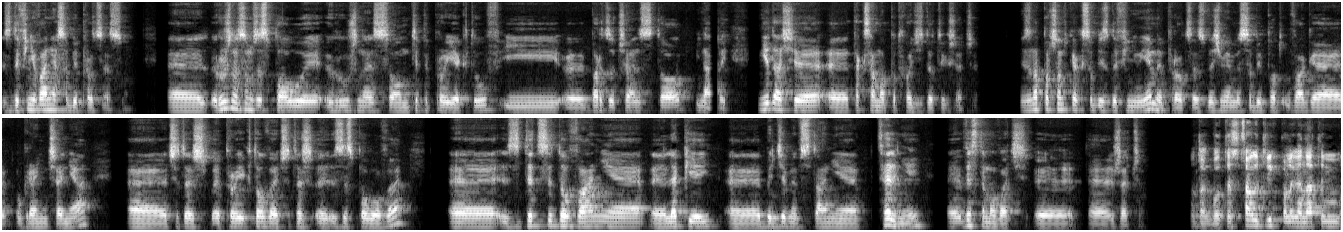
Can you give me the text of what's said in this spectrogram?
zdefiniowania sobie procesu. Różne są zespoły, różne są typy projektów i bardzo często inaczej. Nie da się tak samo podchodzić do tych rzeczy. Więc na początku, jak sobie zdefiniujemy proces, weźmiemy sobie pod uwagę ograniczenia, E, czy też projektowe, czy też e, zespołowe, e, zdecydowanie lepiej będziemy w stanie celniej wystymować te rzeczy. No tak, bo też cały trik polega na tym,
